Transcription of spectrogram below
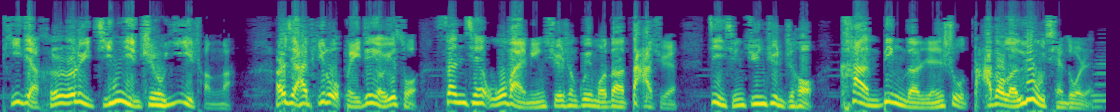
体检合格率仅仅只有一成啊，而且还披露，北京有一所三千五百名学生规模的大学进行军训之后，看病的人数达到了六千多人。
